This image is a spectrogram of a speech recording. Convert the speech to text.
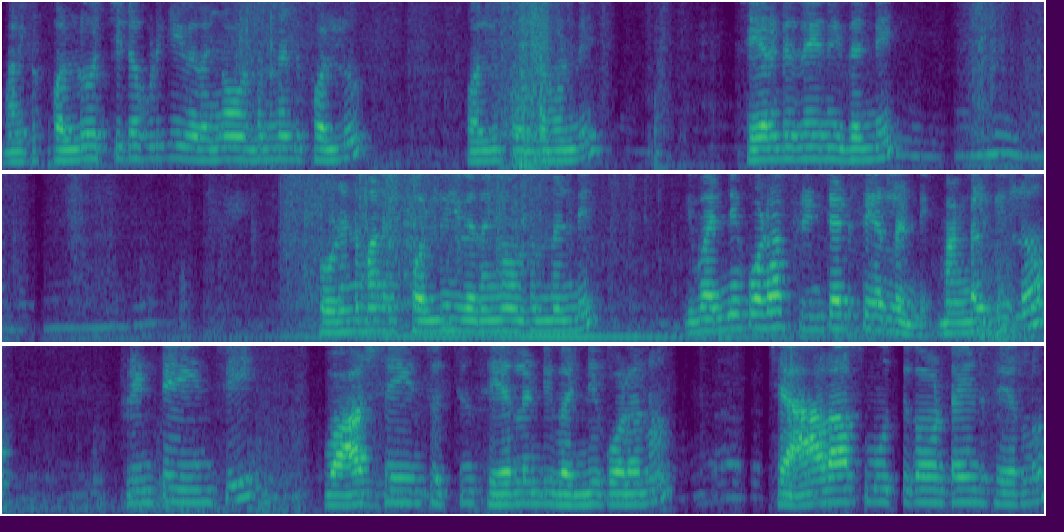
మనకి పళ్ళు వచ్చేటప్పటికి ఈ విధంగా ఉంటుందండి పళ్ళు. పళ్ళు చూద్దామండి. చీర డిజైన్ ఇదండి. చూడండి మనకి పళ్ళు ఈ విధంగా ఉంటుందండి. ఇవన్నీ కూడా ప్రింటెడ్ చీరలు అండి మంగళగిరిలో ప్రింట్ వేయించి వాష్ చేయించి వచ్చిన చీరలు అండి ఇవన్నీ కూడాను. చాలా స్మూత్గా ఉంటాయండి చీరలు.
